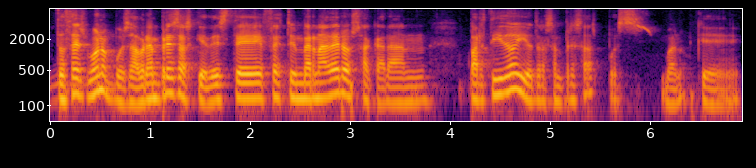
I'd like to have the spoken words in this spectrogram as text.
Entonces, bueno, pues habrá empresas que de este efecto invernadero sacarán partido y otras empresas, pues, bueno, que,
